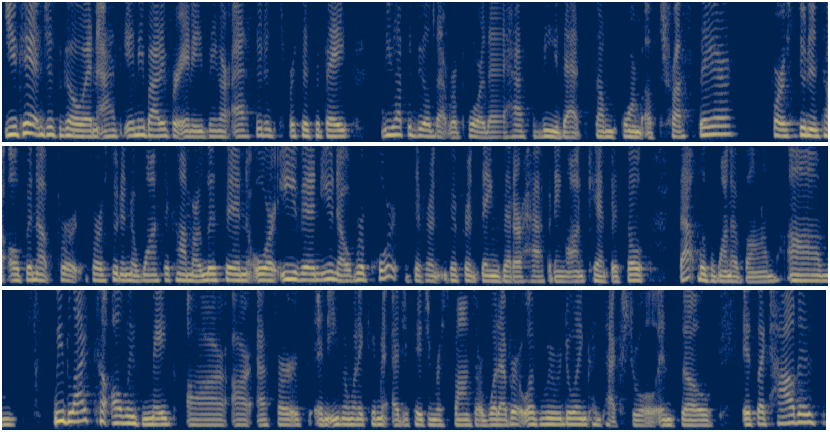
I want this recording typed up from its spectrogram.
you can't just go and ask anybody for anything or ask students to participate. You have to build that rapport. There has to be that some form of trust there for a student to open up for for a student to want to come or listen or even you know report different different things that are happening on campus. So that was one of them. Um, we'd like to always make our our efforts and even when it came to education response or whatever it was we were doing contextual. And so it's like how does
